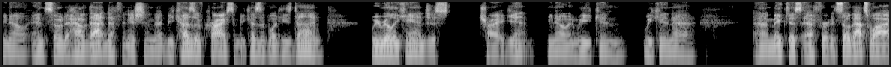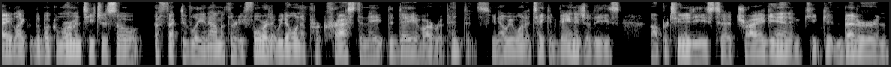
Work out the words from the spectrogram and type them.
you know? And so to have that definition that because of christ and because of what he's done we really can just try again you know? And we can we can uh, uh, make this effort. And so that's why like the book of mormon teaches so effectively in alma 34 that we don't want to procrastinate the day of our repentance. You know we want to take advantage of these opportunities to try again and keep getting better. And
